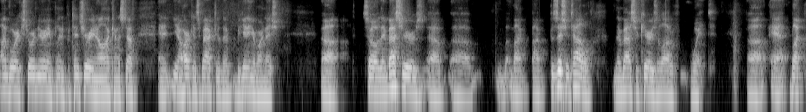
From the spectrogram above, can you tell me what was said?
envoy extraordinary and plenipotentiary and all that kind of stuff. And it, you know, harkens back to the beginning of our nation. Uh, so the ambassadors, by, by position title, the ambassador carries a lot of weight. and, but,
